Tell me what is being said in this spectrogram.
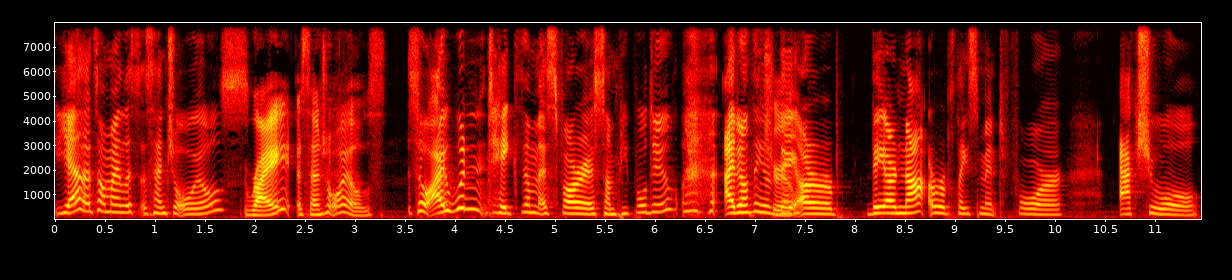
Yeah, that's on my list. Essential oils. right? Essential oils. So I wouldn't take them as far as some people do. I don't think that they are. They are not a replacement for actual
